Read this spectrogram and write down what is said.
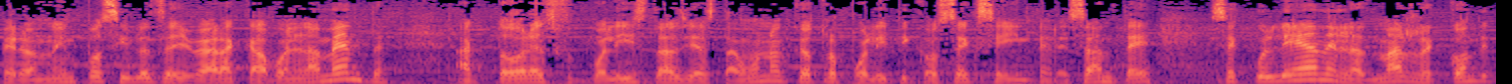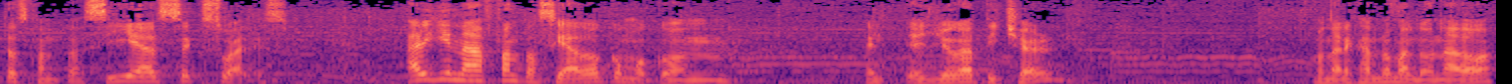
pero no imposibles de llevar a cabo en la mente. Actores, futbolistas y hasta uno que otro político sexy e interesante se culean en las más recónditas fantasías sexuales. ¿Alguien ha fantaseado como con el, el Yoga Teacher? Con Alejandro Maldonado.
